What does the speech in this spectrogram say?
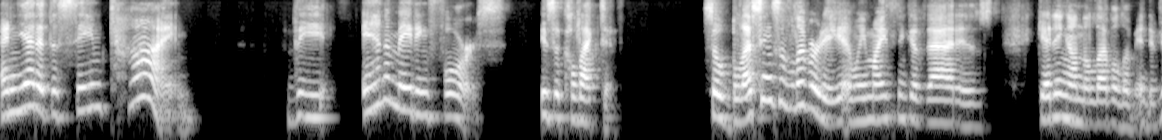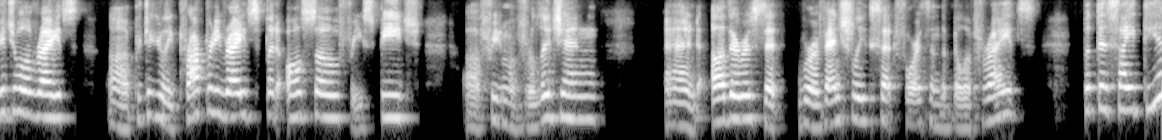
And yet, at the same time, the animating force is a collective. So, blessings of liberty, and we might think of that as getting on the level of individual rights, uh, particularly property rights, but also free speech, uh, freedom of religion, and others that were eventually set forth in the Bill of Rights. But this idea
